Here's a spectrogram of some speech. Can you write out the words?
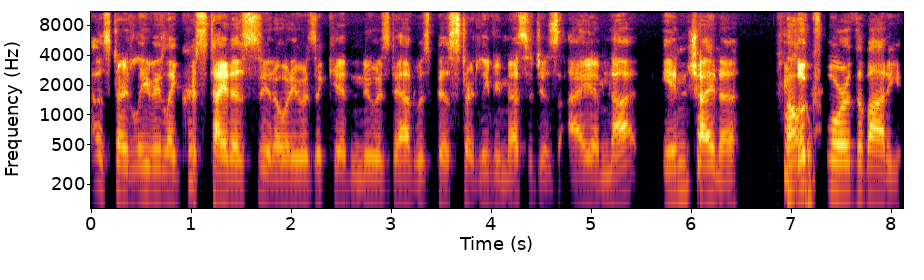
I'll start leaving like Chris Titus, you know, when he was a kid and knew his dad was pissed, start leaving messages. I am not in China. Oh. Look for the body.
